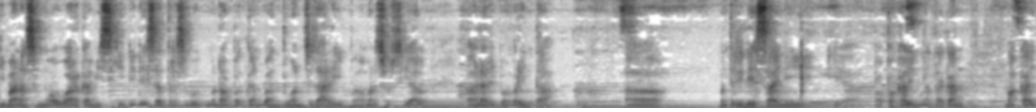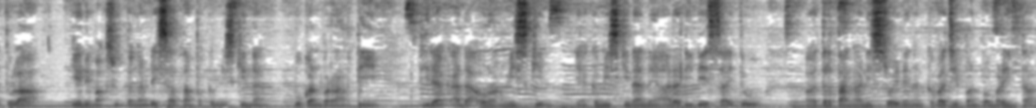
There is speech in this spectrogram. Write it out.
di mana semua warga miskin di desa tersebut mendapatkan bantuan secara pengaman sosial uh, dari pemerintah. Uh, Menteri Desa ini ya Bapak kali mengatakan maka itulah yang dimaksud dengan desa tanpa kemiskinan. Bukan berarti tidak ada orang miskin. Ya kemiskinan yang ada di desa itu uh, tertangani sesuai dengan kewajiban pemerintah.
